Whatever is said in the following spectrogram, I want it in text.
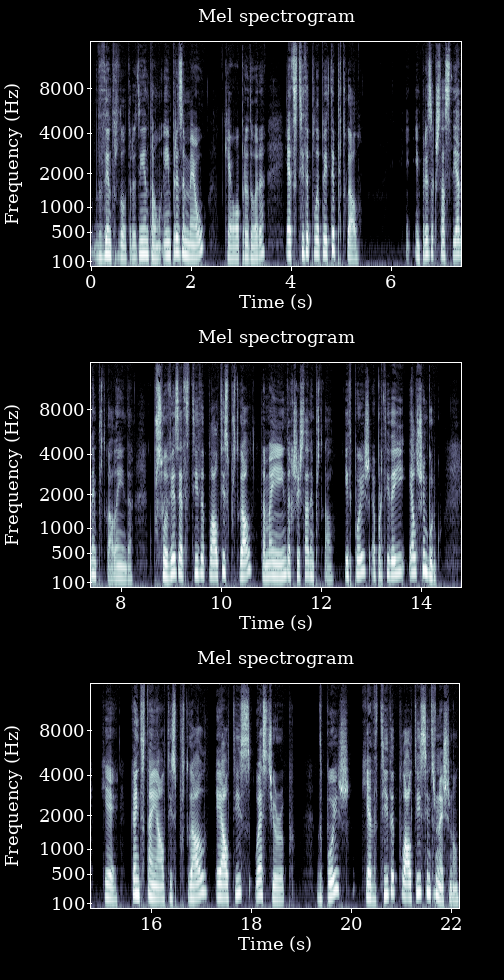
de dentro de outras. E então a empresa Mel, que é a operadora, é detida pela PT Portugal, empresa que está sediada em Portugal ainda, que por sua vez é detida pela Altice Portugal, também ainda registada em Portugal. E depois, a partir daí, é Luxemburgo, que é quem detém a Altice Portugal é a Altice West Europe, depois que é detida pela Altice International,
